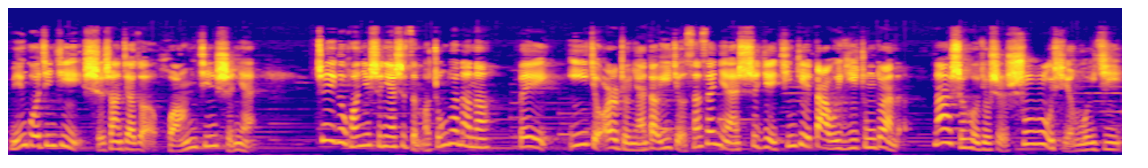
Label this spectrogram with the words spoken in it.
民国经济史上叫做黄金十年。这个黄金十年是怎么中断的呢？被一九二九年到一九三三年世界经济大危机中断的，那时候就是输入型危机。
